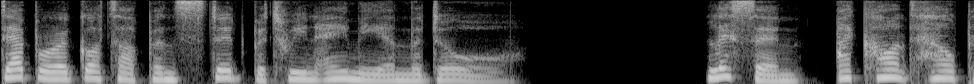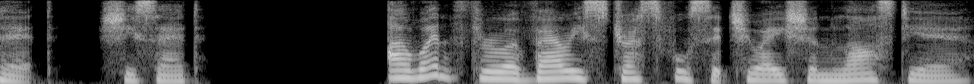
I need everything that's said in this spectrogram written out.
Deborah got up and stood between Amy and the door. Listen, I can't help it, she said. I went through a very stressful situation last year.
